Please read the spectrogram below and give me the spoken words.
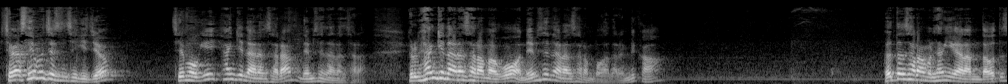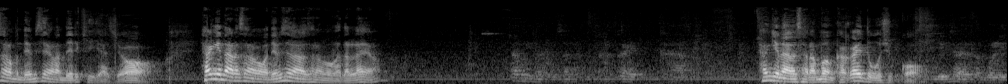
제가 세 번째 선책이죠? 제목이 향기 나는 사람, 냄새 나는 사람. 여러분 향기 나는 사람하고 냄새 나는 사람 뭐가 다릅니까? 어떤 사람은 향기가 난다, 어떤 사람은 냄새가 난다 이렇게 얘기하죠. 향기 나는 사람하고 냄새 나는 사람 뭐가 달라요? 향기 나는 사람 가까이 가. 향기 나는 사람은 가까이 두고 싶고 멀리.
